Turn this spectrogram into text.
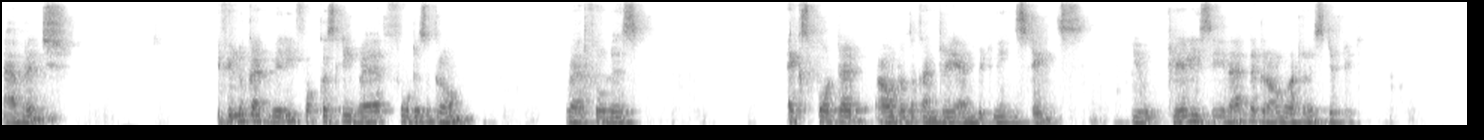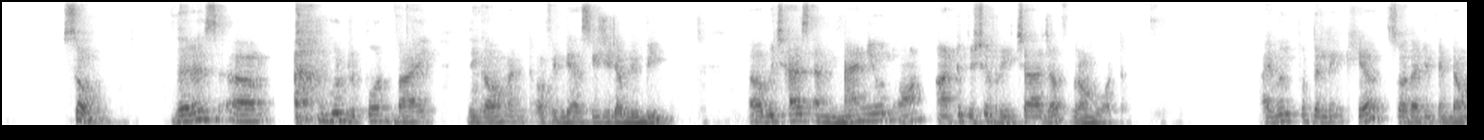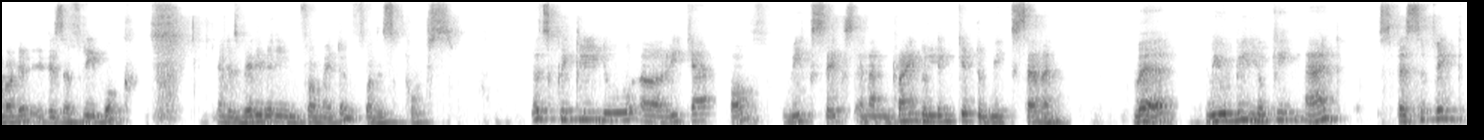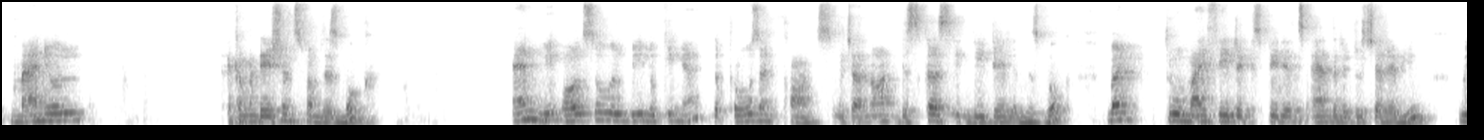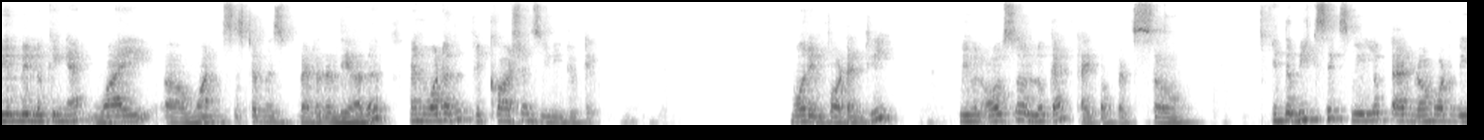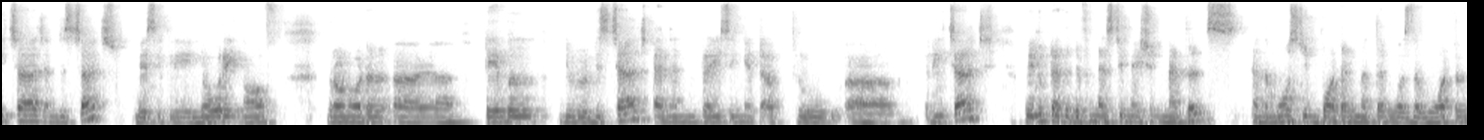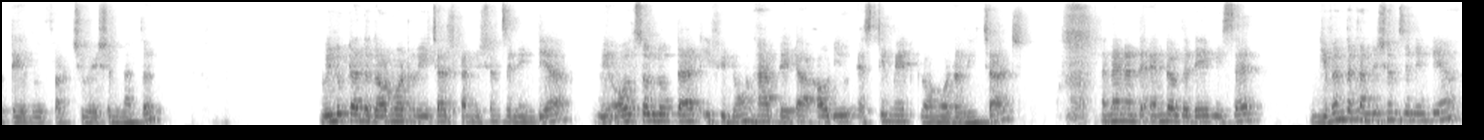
average. If you look at very focusedly where food is grown, where food is exported out of the country and between states, you clearly see that the groundwater is depleted. So there is a good report by the government of India, CGWB, uh, which has a manual on artificial recharge of groundwater. I will put the link here so that you can download it. It is a free book. It is very, very informative for this course. Let's quickly do a recap of week six, and I'm trying to link it to week seven, where we will be looking at specific manual recommendations from this book. And we also will be looking at the pros and cons, which are not discussed in detail in this book, but through my field experience and the literature review, we'll be looking at why uh, one system is better than the other and what are the precautions you need to take. More importantly, we will also look at type of wells. So in the week six, we looked at groundwater recharge and discharge, basically lowering of groundwater uh, table due to discharge and then raising it up through uh, recharge. We looked at the different estimation methods and the most important method was the water table fluctuation method. We looked at the groundwater recharge conditions in India. We also looked at if you don't have data, how do you estimate groundwater recharge? And then at the end of the day, we said, given the conditions in India,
